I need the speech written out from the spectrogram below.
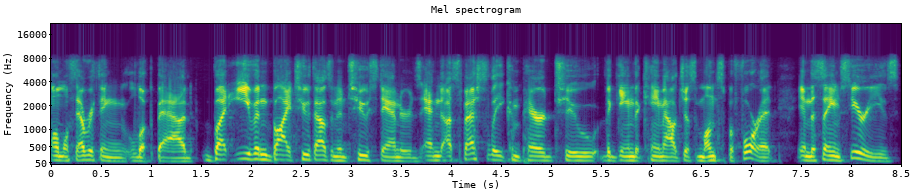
almost everything look bad. But even by 2002 standards, and especially compared to the game that came out just months before it in the same series,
